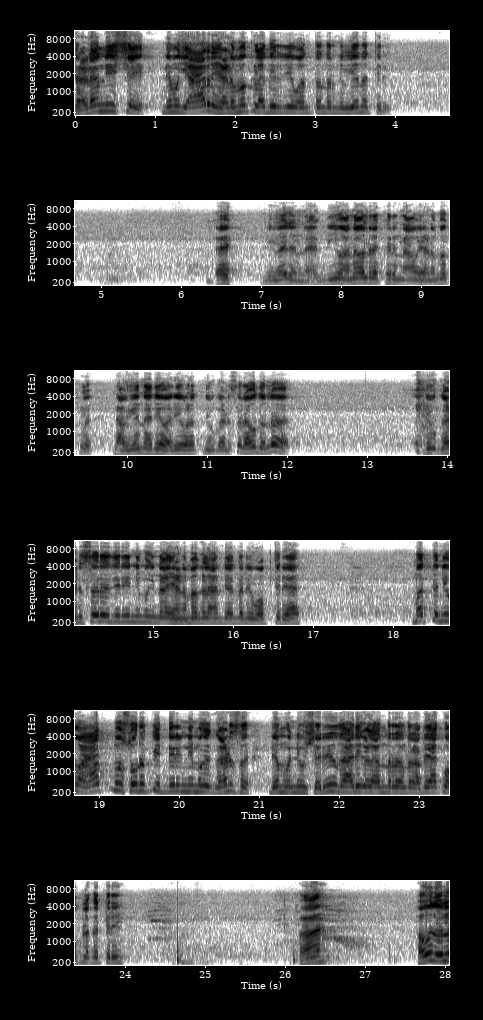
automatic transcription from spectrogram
ದೃಢ ನಿಶ್ಚಯ ನಿಮಗೆ ಯಾರು ಹೆಣ್ಮಕ್ಳು ಅದಿರಿ ನೀವು ಅಂತಂದ್ರೆ ನೀವು ಏನತ್ತೀರಿ? ಏ ನೀವೆಲ್ಲ ನೀವು ಅನಾವಲ್ರ ಖರೆ ನಾವು ಹೆಣ್ಮಕ್ಳು, ನಾವು ಏನು ಅದೇವು ಅದೇ ಒಳಗೆ ನೀವು ಗಂಡಸರು? ಹೌದಲ್ಲ? ನೀವು ಗಂಡಸರು ಇದೀರಿ, ನಿಮಗೆ ನಾ ಹೆಣ್ಮಗಳ ಅಂದೆ ಅಂದ್ರೆ ನೀವು ಒಪ್ತೀರ? ಮತ್ತು ನೀವು ಆತ್ಮಸ್ವರೂಪ ಇದ್ದೀರಿ, ನಿಮಗೆ ಗಂಡಸ, ನಿಮ್ಮ, ನೀವು ಶರೀರಧಾರಿಗಳು ಅಂದ್ರೆ ಅಂದ್ರೆ ಅದು ಯಾಕೆ ಒಪ್ಲಕತ್ತೀರಿ? ಹಾಂ ಹೌದಲ್ಲ?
